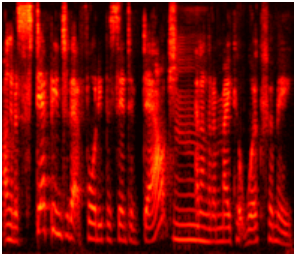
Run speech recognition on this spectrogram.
I'm going to step into that 40% of doubt and I'm Mm. going to make it work for me.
